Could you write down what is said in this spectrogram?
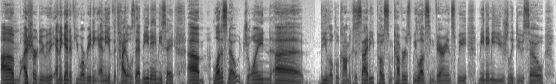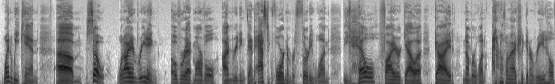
Um, I sure do. And again, if you are reading any of the titles that me and Amy say, um, let us know. Join uh, the local comic society. Post some covers. We love seeing variants. We, me and Amy, usually do so when we can. Um, so, what I am reading over at Marvel, I'm reading Fantastic Four number 31, the Hellfire Gala guide number one. I don't know if I'm actually going to read Hell,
